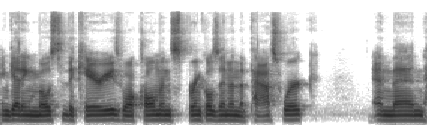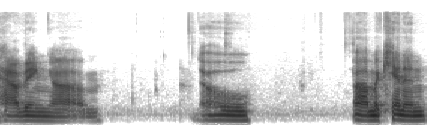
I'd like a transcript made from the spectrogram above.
and getting most of the carries while Coleman sprinkles in on the pass work and then having, um, oh, uh, McKinnon,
